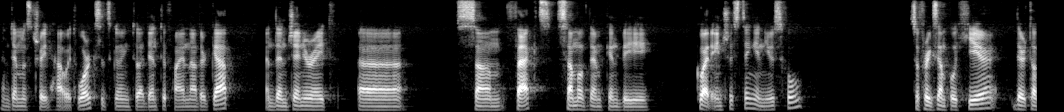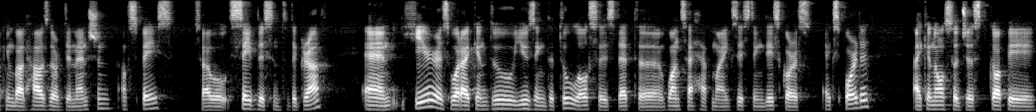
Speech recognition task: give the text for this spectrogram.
and demonstrate how it works. It's going to identify another gap and then generate uh, some facts. Some of them can be quite interesting and useful. So for example, here they're talking about Hausdorff dimension of space. So I will save this into the graph. And here is what I can do using the tool also is that uh, once I have my existing discourse exported, I can also just copy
